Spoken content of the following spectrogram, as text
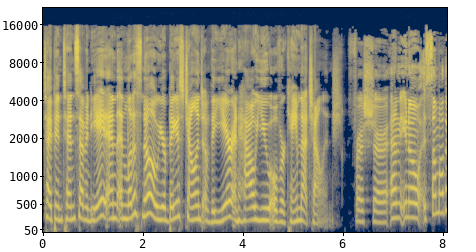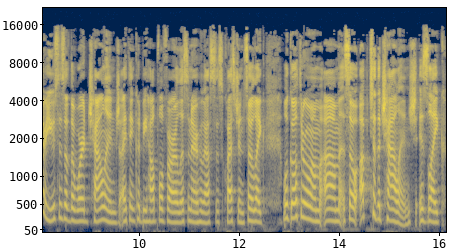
Type in 1078 and, and let us know your biggest challenge of the year and how you overcame that challenge. For sure. And, you know, some other uses of the word challenge I think could be helpful for our listener who asked this question. So like, we'll go through them. Um, so up to the challenge is like,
